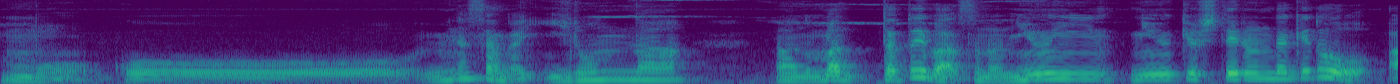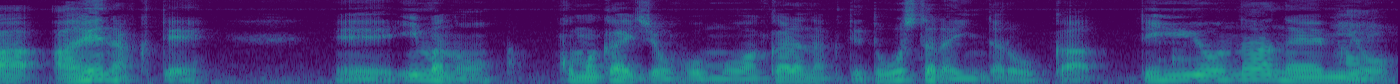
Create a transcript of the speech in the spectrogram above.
もう、こう、皆さんがいろんな、あの、まあ、例えばその入院、入居してるんだけど、あ、会えなくて、えー、今の細かい情報もわからなくてどうしたらいいんだろうかっていうような悩みを、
